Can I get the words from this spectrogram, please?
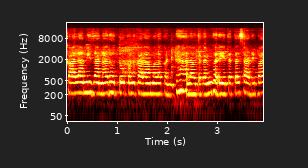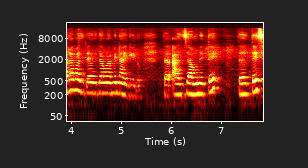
काल आम्ही जाणार होतो पण काल आम्हाला कंटाळा आला होता कारण घरी येतात आता साडेबारा वाजले होते त्यामुळे आम्ही नाही गेलो. तर आज जाऊन येते. तर तेच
